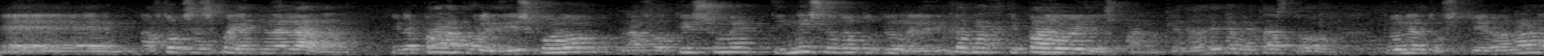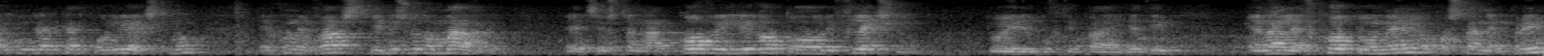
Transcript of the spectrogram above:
Ε, αυτό που σας είπα για την Ελλάδα. Είναι πάρα πολύ δύσκολο να φωτίσουμε την είσοδο του τούνελ, ειδικά όταν χτυπάει ο ήλιος πάνω. Και θα δείτε μετά στο τούνελ του Σκύρονα έχουν κάνει κάτι πολύ έξυπνο. Έχουν βάψει την είσοδο μαύρη. Έτσι ώστε να κόβει λίγο το reflection του ήλιου που χτυπάει. Γιατί ένα λευκό τούνελ, όπως ήταν πριν,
